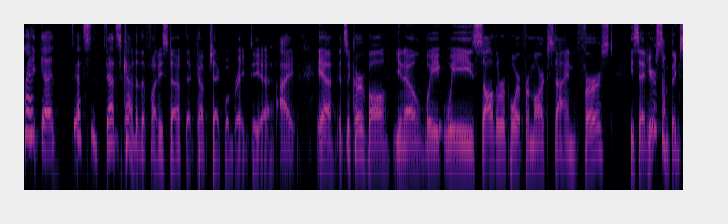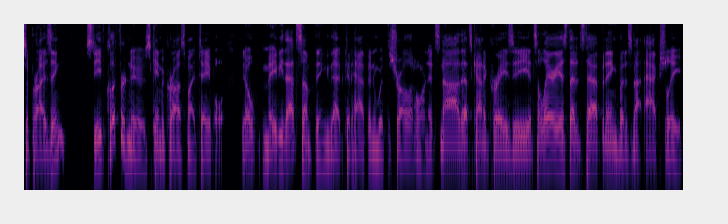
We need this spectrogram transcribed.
Like uh, that's that's kind of the funny stuff that Kupchak will bring to you. I yeah, it's a curveball. You know, we we saw the report from Marc Stein first. He said, "Here's something surprising." Steve Clifford news came across my table. You know, maybe that's something that could happen with the Charlotte Hornets. Nah, that's kind of crazy. It's hilarious that it's happening, but it's not actually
